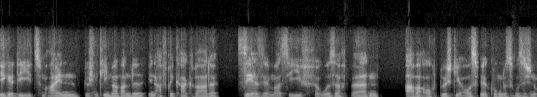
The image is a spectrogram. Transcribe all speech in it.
Dinge, die zum einen durch den Klimawandel in Afrika gerade sehr, sehr massiv verursacht werden aber auch durch die Auswirkungen des russischen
